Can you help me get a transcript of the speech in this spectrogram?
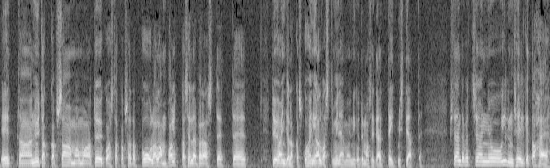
et ta nüüd hakkab saama oma töökohast, hakkab saada pool alampalka, sellepärast et tööandjal hakkas kohe nii halvasti minema, nii kui tema sai täitmisteate. mis tähendab, et see on ju ilmselge tahe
